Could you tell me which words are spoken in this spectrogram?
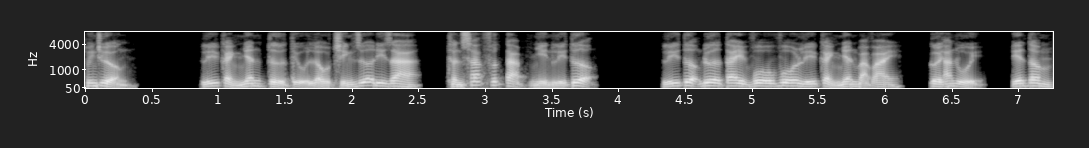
Huynh trưởng. Lý cảnh nhân từ tiểu lầu chính giữa đi ra, thần sắc phức tạp nhìn lý tượng. Lý tượng đưa tay vô vô lý cảnh nhân bà vai, cười an ủi, yên tâm,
